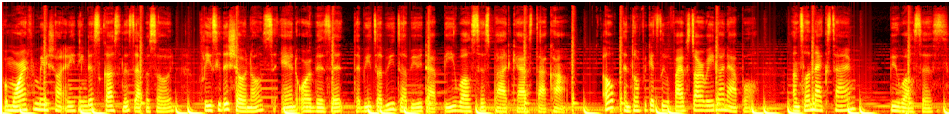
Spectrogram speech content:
For more information on anything discussed in this episode, please see the show notes and or visit www.bewellsispodcast.com. Oh, and don't forget to leave a five-star rating on Apple. Until next time, be well, sis.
